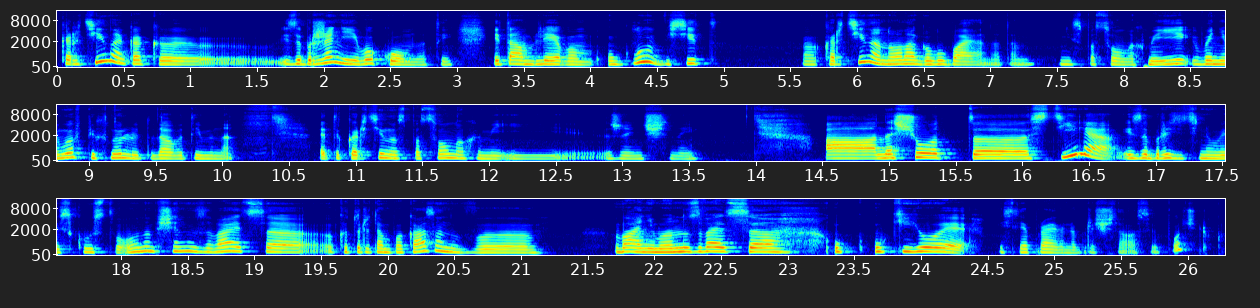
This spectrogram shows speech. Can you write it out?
картина, как э, изображение его комнаты. И там в левом углу висит э, картина, но она голубая, она там не с подсолнухами. И в аниме впихнули туда вот именно эту картину с подсолнухами и женщиной. А насчет э, стиля изобразительного искусства, он вообще называется, который там показан в в аниме. Он называется Укиёэ, если я правильно прочитала свой почерк.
